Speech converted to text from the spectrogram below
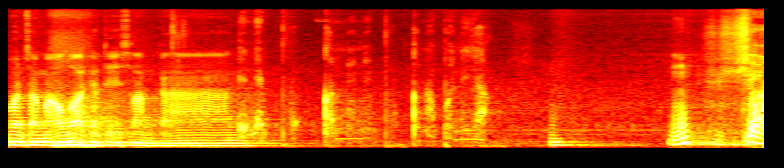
mohon sama Allah agar diislamkan. Ini bukan, ini bukan apa ini ya? Hmm? Ya,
